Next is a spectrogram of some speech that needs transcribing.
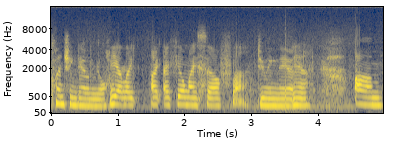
clenching down real hard? Yeah, like I, I feel myself. Uh, doing that. yeah. Um,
